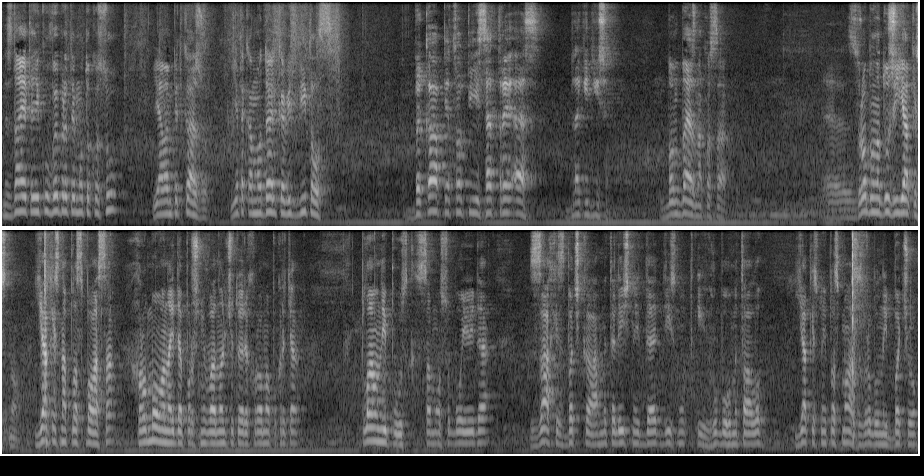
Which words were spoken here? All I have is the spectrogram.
Не знаєте, яку вибрати мотокосу? Я вам підкажу. Є така моделька від Beatles BK553S Black Edition. Бомбезна коса. Е, Зроблена дуже якісно. Якісна пластмаса. Хромована йде поршнева 0,4 хрома покриття. Плавний пуск, само собою йде. Захист бачка металічний йде, дійсно такий грубого металу. Якісної пластмаси зроблений бачок.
